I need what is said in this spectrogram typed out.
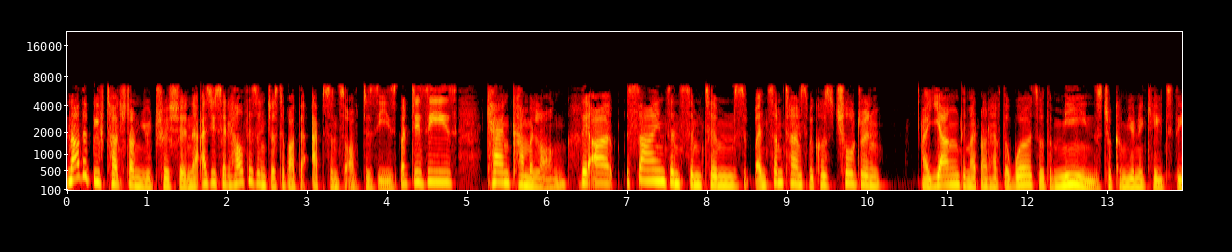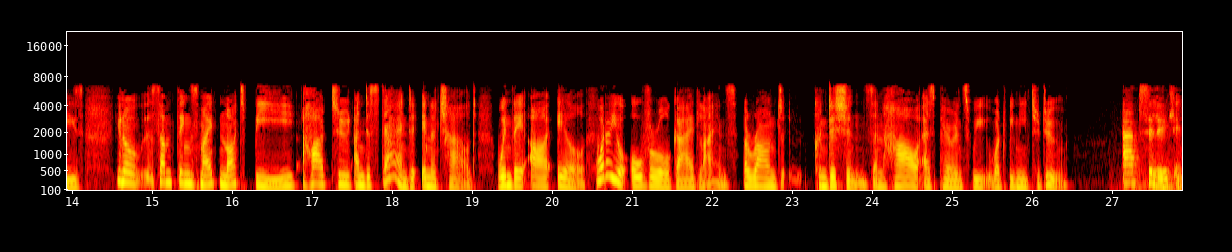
now that we've touched on nutrition, as you said, health isn't just about the absence of disease, but disease can come along. There are signs and symptoms, and sometimes because children are young, they might not have the words or the means to communicate these. You know, some things might not be hard to understand in a child when they are ill. What are your overall guidelines around conditions and how as parents we what we need to do? Absolutely.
